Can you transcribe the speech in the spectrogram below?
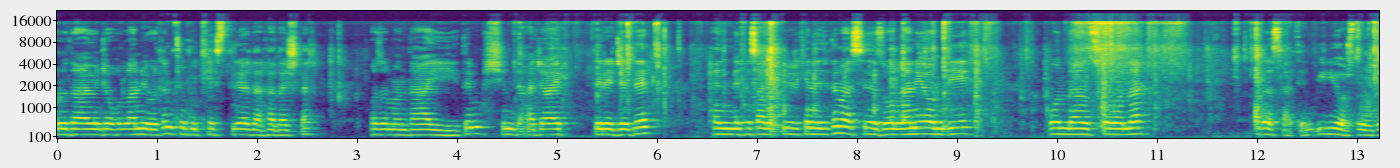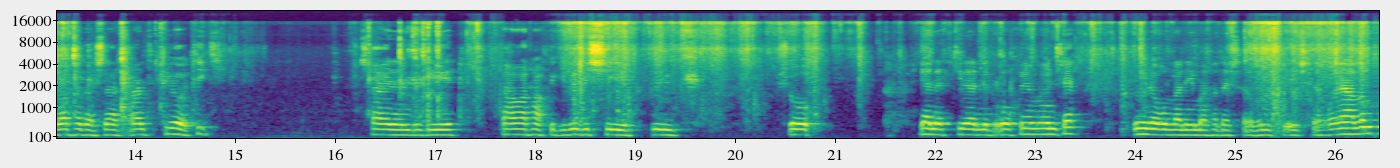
Bunu daha önce kullanıyordum çünkü kestilerdi arkadaşlar. O zaman daha iyiydim. Şimdi acayip derecede hani nefes alıp verirken dedim ama size zorlanıyorum diye. Ondan sonra bu da zaten biliyorsunuz arkadaşlar antibiyotik çayının dediği davar hapı gibi bir şey büyük. Şu yan etkilerini bir okuyayım önce. Öyle kullanayım arkadaşlar. Bunu içine koyalım.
